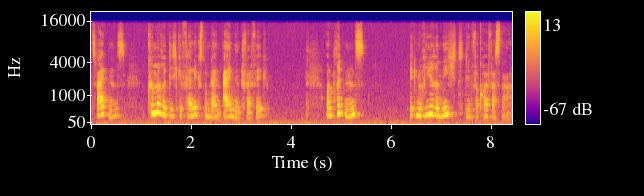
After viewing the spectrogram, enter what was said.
Zweitens, kümmere dich gefälligst um deinen eigenen Traffic. Und drittens, ignoriere nicht den Verkäuferstar.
